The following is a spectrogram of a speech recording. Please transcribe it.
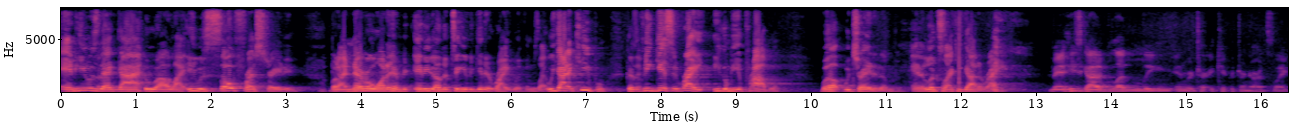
And he was that guy who I like he was so frustrating. But I never wanted him to any other team to get it right with him. It was like, we gotta keep him, because if he gets it right, he's gonna be a problem. Well, we traded him, and it looks like he got it right. Man, he's got to led the league in return kick return yards like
